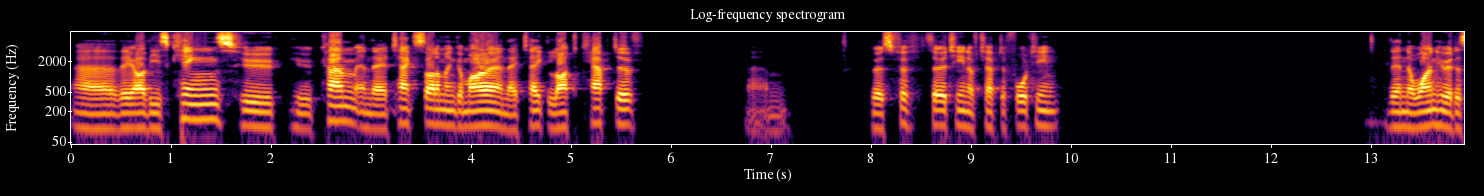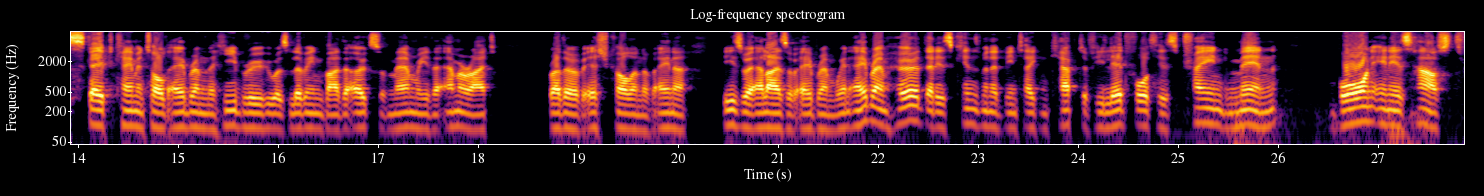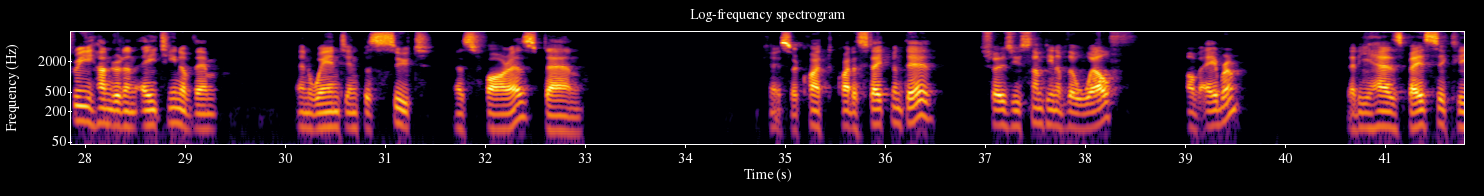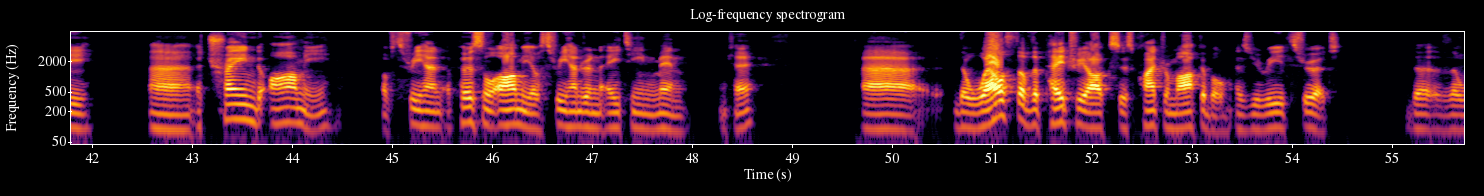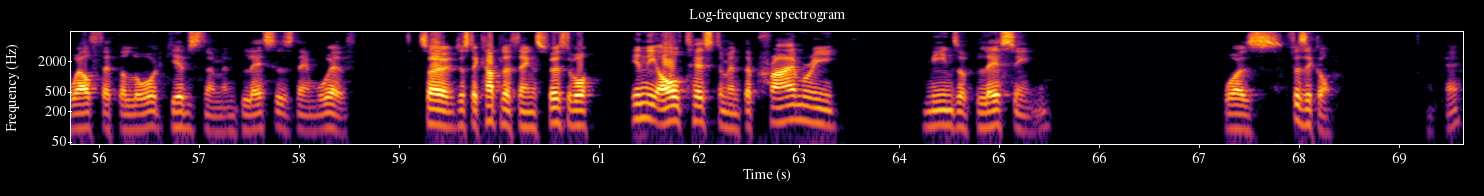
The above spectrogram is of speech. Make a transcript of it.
uh, there are these kings who, who come and they attack Sodom and Gomorrah and they take Lot captive. Um, verse 13 of chapter 14. Then the one who had escaped came and told Abram the Hebrew, who was living by the oaks of Mamre, the Amorite, brother of Eshcol and of Aner. These were allies of Abram. When Abram heard that his kinsman had been taken captive, he led forth his trained men, born in his house, 318 of them, and went in pursuit as far as Dan. Okay, so quite quite a statement there. Shows you something of the wealth of Abram, that he has basically uh, a trained army of 300, a personal army of 318 men. Okay, uh, the wealth of the patriarchs is quite remarkable as you read through it. The the wealth that the Lord gives them and blesses them with. So, just a couple of things. First of all, in the Old Testament, the primary means of blessing was physical. Okay.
